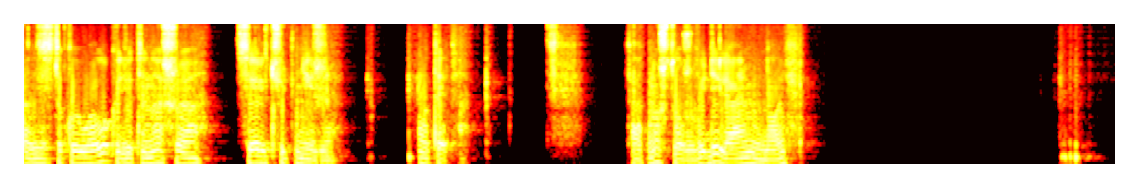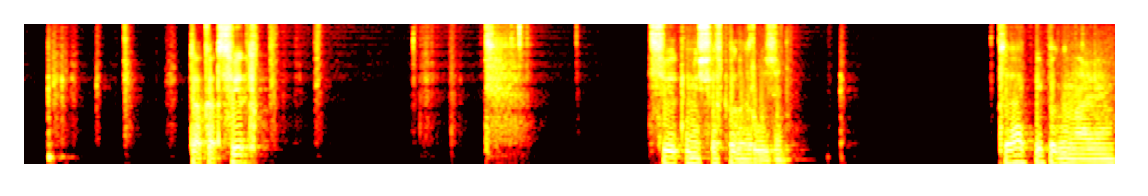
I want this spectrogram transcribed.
Так, здесь такой уголок идет, и наша цель чуть ниже. Вот это. Так, ну что же, выделяем вновь. Так, а цвет... Цвет мы сейчас подгрузим. Так, и погнали.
